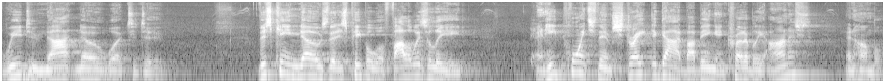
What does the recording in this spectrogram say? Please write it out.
We do not know what to do. This king knows that his people will follow his lead, and he points them straight to God by being incredibly honest and humble.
